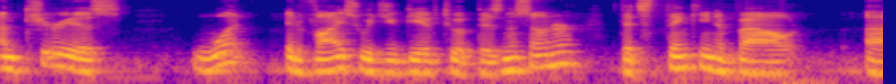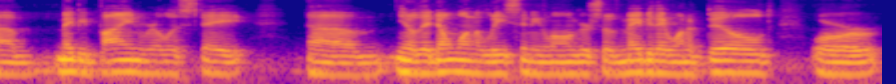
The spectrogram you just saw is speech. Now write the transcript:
I'm curious, what advice would you give to a business owner that's thinking about um, maybe buying real estate? Um, you know, they don't want to lease any longer, so maybe they want to build or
